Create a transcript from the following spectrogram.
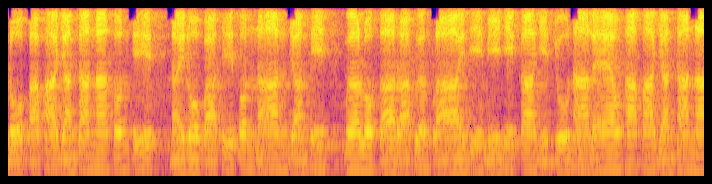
โลปาพายานชานาสนทีในโลปาที่ตนนานอย่างนี้เมื่อลบสาระเบื้องปลายที่มีนิกาหินอยู่หน้าแล้วทาพายานชานา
